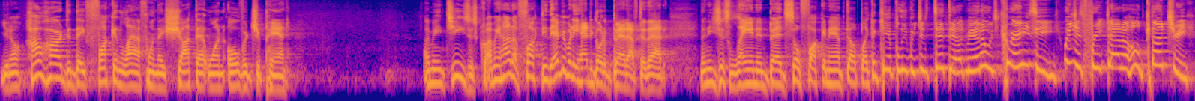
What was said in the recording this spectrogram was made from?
You know, how hard did they fucking laugh when they shot that one over Japan? I mean, Jesus Christ. I mean, how the fuck did everybody had to go to bed after that? Then he's just laying in bed so fucking amped up, like, I can't believe we just did that, man. That was crazy. We just freaked out a whole country.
